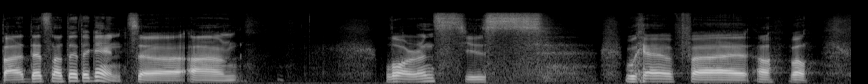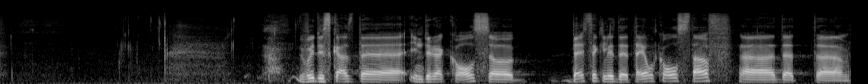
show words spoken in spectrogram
But that's not it again. So um, Lawrence is, we have, uh, oh, well, we discussed the indirect calls. So basically the tail call stuff uh, that um,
